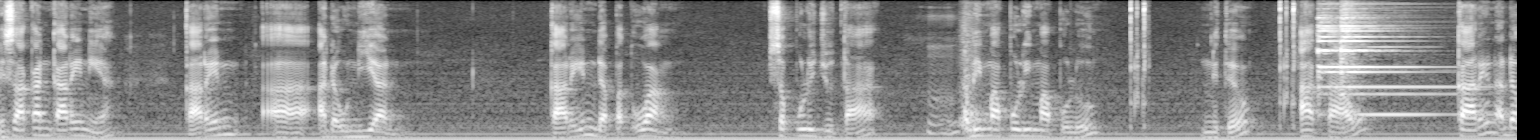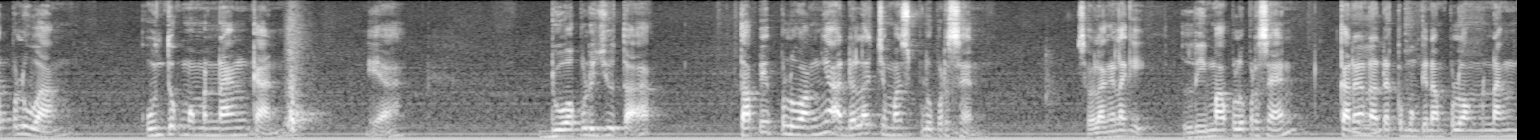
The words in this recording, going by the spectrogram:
misalkan Karin ya Karin uh, ada undian Karin dapat uang 10 juta Mm-mm. 50-50 gitu atau Karin ada peluang untuk memenangkan ya 20 juta tapi peluangnya adalah cuma 10% saya ulangi lagi 50% Karin Hmm. ada kemungkinan peluang menang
